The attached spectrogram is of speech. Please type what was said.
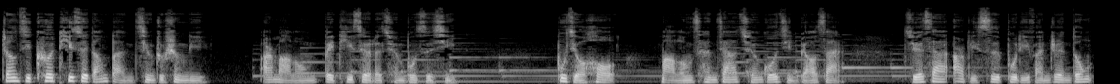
张继科踢碎挡板庆祝胜利，而马龙被踢碎了全部自信。不久后，马龙参加全国锦标赛，决赛二比四不敌樊振东，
